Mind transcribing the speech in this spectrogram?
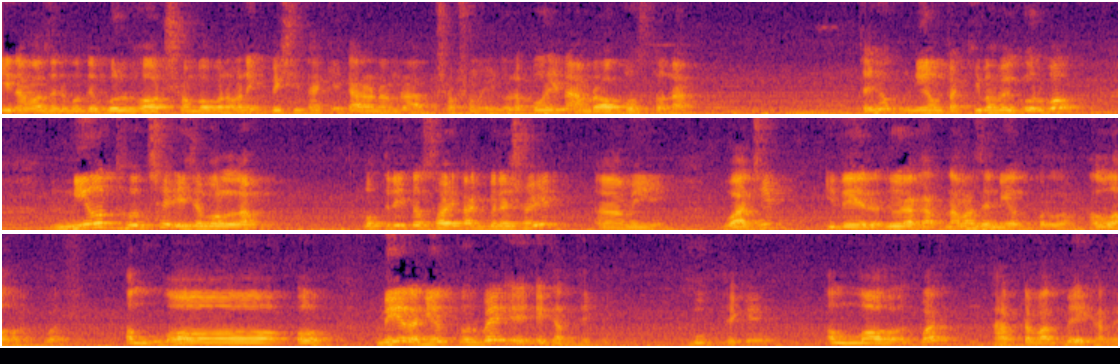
এই নামাজের মধ্যে ভুল হওয়ার সম্ভাবনা অনেক বেশি থাকে, কারণ আমরা সবসময় এগুলো পড়ি না, আমরা অভ্যস্ত না। যাই হোক, নিয়মটা কীভাবে করব? নিয়ত হচ্ছে এই যে বললাম, অতিরিক্ত ছয় তাকবীরের সহিত আমি ওয়াজিব ঈদের দুই নামাজে নিয়ত করলাম। আল্লাহ আকবার। আল্লাহ ও, মেয়েরা নিয়ত করবে এখান থেকে, বুক থেকে। আল্লাহ আকবার, হাতটা বাঁধবে এখানে।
